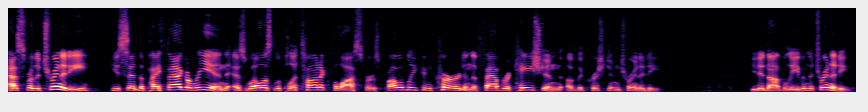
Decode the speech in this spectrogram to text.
as for the Trinity, he said the Pythagorean as well as the Platonic philosophers probably concurred in the fabrication of the Christian Trinity. He did not believe in the Trinity.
